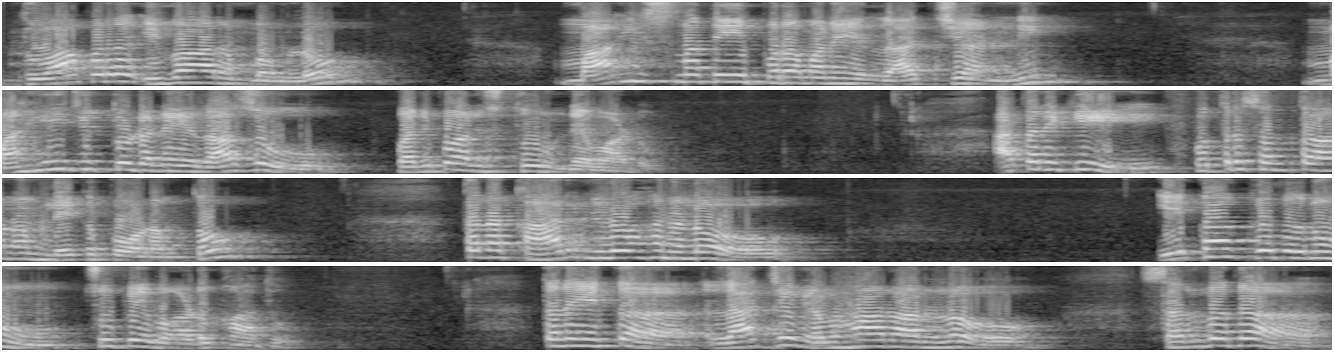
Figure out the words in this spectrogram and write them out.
ద్వాపర యుగారంభంలో మాహిస్మతీపురం అనే రాజ్యాన్ని మహీజిత్తుడనే రాజు పరిపాలిస్తూ ఉండేవాడు. అతనికి పుత్ర సంతానం లేకపోవడంతో తన కార్యనిర్వహణలో ఏకాగ్రతను చూపేవాడు కాదు. తన యొక్క రాజ్య వ్యవహారాలలో సర్వదా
